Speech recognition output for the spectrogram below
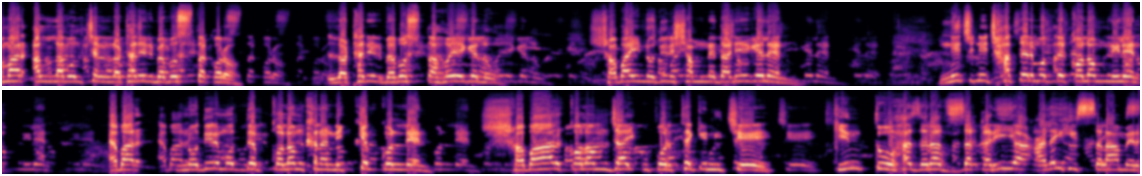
আমার আল্লাহ বলছেন, লটারির ব্যবস্থা করো। লটারির ব্যবস্থা হয়ে গেল। সবাই নদীর সামনে দাঁড়িয়ে গেলেন। নিজ নিজ হাতের মধ্যে কলম নিলেন। এবার নদীর মধ্যে কলমখানা নিক্ষেপ করলেন। সবার কলম যায় উপর থেকে নিচে। কিন্তু হযরত জাকারিয়া আলাইহিস সালামের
